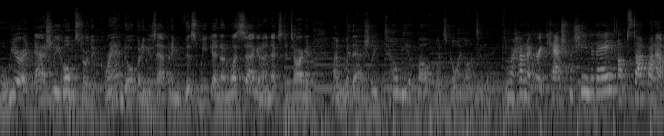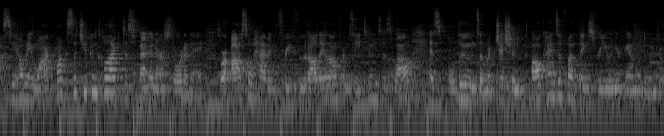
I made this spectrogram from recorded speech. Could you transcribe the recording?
Well, we are at Ashley Home Store. The grand opening is happening this weekend on West Saginaw next to Target. I'm with Ashley. Tell me about what's going on today. We're having a great cash machine today. Um, stop on out, see how many walk bucks that you can collect to spend in our store today. We're also having free food all day long from Zaytoon's as well as balloons, a magician, all kinds of fun things for you and your family to enjoy.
